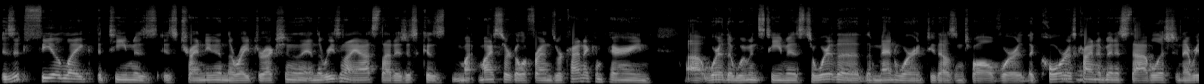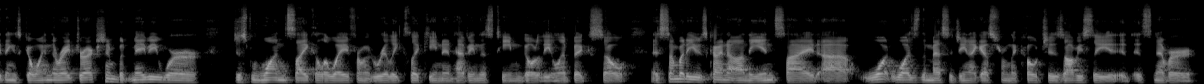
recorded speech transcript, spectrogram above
does it feel like the team is is trending in the right direction? And the reason I ask that is just because my, my, circle of friends were kind of comparing uh, where the women's team is to where the the men were in 2012, where the core has kind of mm-hmm. been established and everything's going the right direction, but maybe we're just one cycle away from it really clicking and having this team go to the Olympics. So, as somebody who's kind of on the inside, uh, what was the messaging? I guess from the coaches. Obviously, it, it's never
